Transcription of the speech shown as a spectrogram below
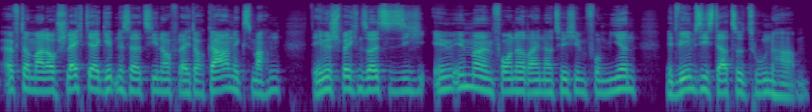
öfter mal auch schlechte Ergebnisse erzielen, auch vielleicht auch gar nichts machen. Dementsprechend soll sie sich immer im Vornherein natürlich informieren, mit wem sie es da zu tun haben.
